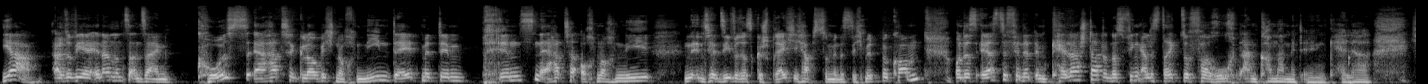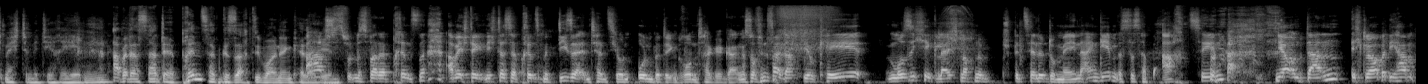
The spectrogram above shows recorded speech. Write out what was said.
Ja, also wir erinnern uns an seinen Kuss. Er hatte, glaube ich, noch nie ein Date mit dem Prinzen. Er hatte auch noch nie ein intensiveres Gespräch. Ich habe es zumindest nicht mitbekommen. Und das erste findet im Keller statt und das fing alles direkt so verrucht an. Komm mal mit in den Keller. Ich möchte mit dir reden. Aber das hat der Prinz hat gesagt, sie wollen in den Keller Ah, gehen. das, das war der Prinz, ne? Aber ich denke nicht, dass der Prinz mit dieser Intention unbedingt runtergegangen ist. Auf jeden Fall dachte ich, okay, muss ich hier gleich noch eine spezielle Domain eingeben? Ist das ab 18? ja, und dann, ich glaube, die haben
